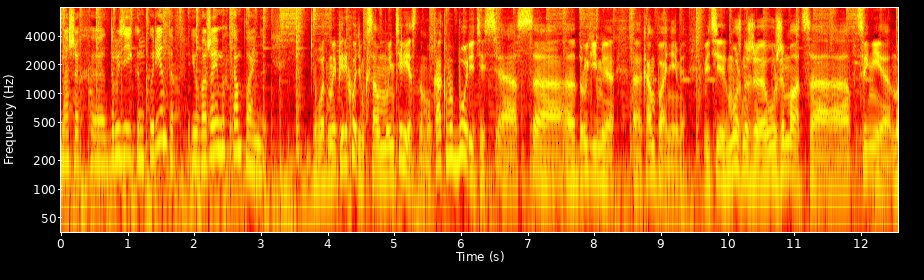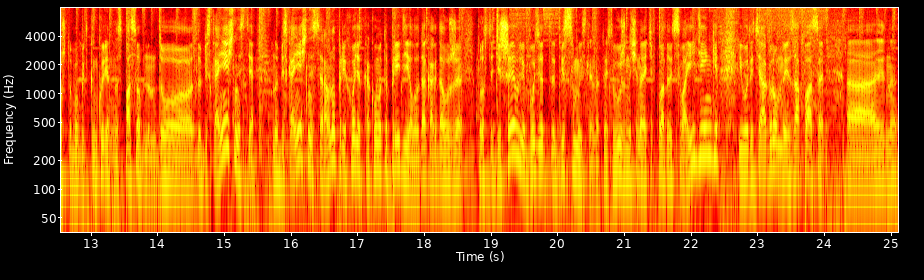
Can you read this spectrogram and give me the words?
наших э, друзей и конкурентов и уважаемых компаний. Вот мы переходим к самому интересному. Как вы боретесь э, с э, другими э, компаниями? Ведь э, можно же ужиматься э, в цене, ну, чтобы быть конкурентоспособным до, до бесконечности, но бесконечность все равно приходит к какому-то пределу, да, когда уже просто дешевле будет бессмысленно. То есть вы уже начинаете вкладывать свои деньги, и вот эти огромные запасы э,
